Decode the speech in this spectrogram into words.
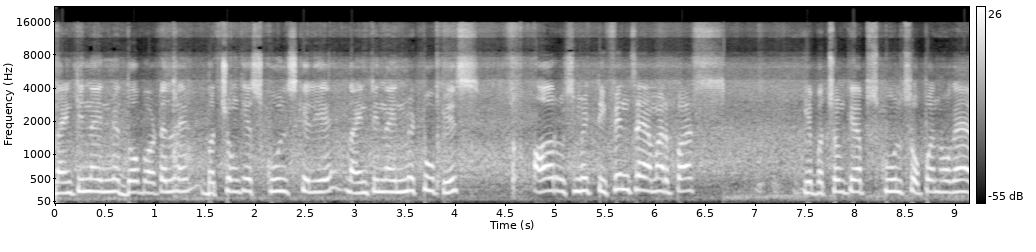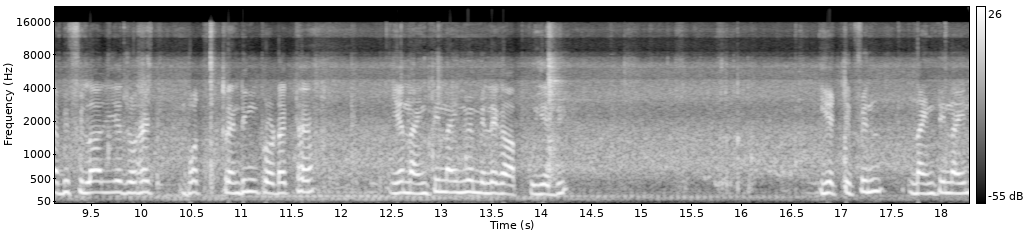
99 में दो बॉटल हैं बच्चों के स्कूल्स के लिए। 99 में टू पीस और उसमें टिफ़िन है हमारे पास। ये बच्चों के अब स्कूल्स ओपन हो गए हैं। अभी फ़िलहाल ये जो है बहुत ट्रेंडिंग प्रोडक्ट है। ये 99 में मिलेगा आपको ये भी। ये टिफ़िन 99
